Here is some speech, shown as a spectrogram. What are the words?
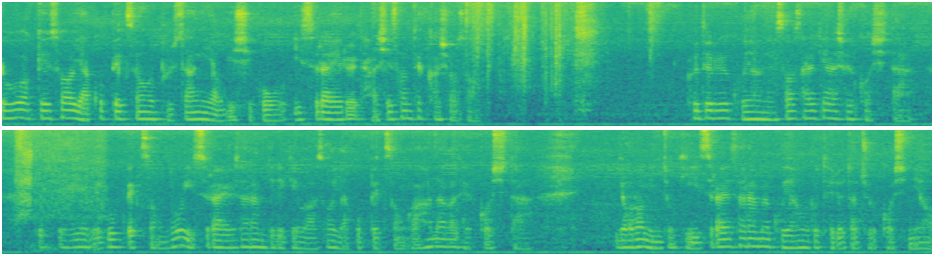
여호와께서 야곱 백성을 불쌍히 여기시고 이스라엘을 다시 선택하셔서 그들을 고향에서 살게 하실 것이다. 그때의 외국 백성도 이스라엘 사람들에게 와서 야곱 백성과 하나가 될 것이다. 여러 민족이 이스라엘 사람을 고향으로 데려다 줄 것이며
